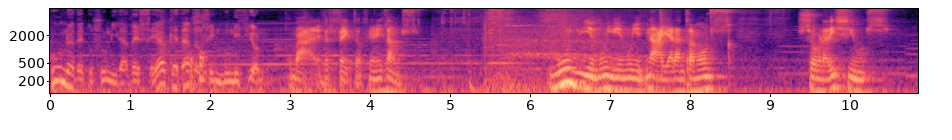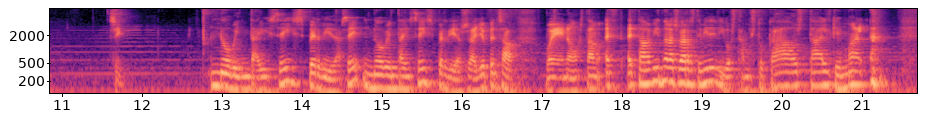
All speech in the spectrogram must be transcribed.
Una de tus unidades se ha quedado Ojo. sin munición. Vale, perfecto. Finalizamos. Muy bien, muy bien, muy bien. Nah, y ahora entramos sobradísimos. Sí. 96 pérdidas, ¿eh? 96 pérdidas. O sea, yo pensaba, bueno, estamos, estaba viendo las barras de vida y digo, estamos tocados, tal, qué mal.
